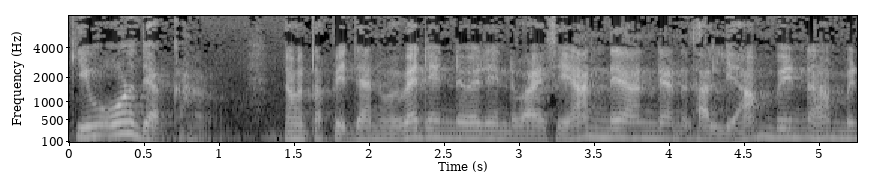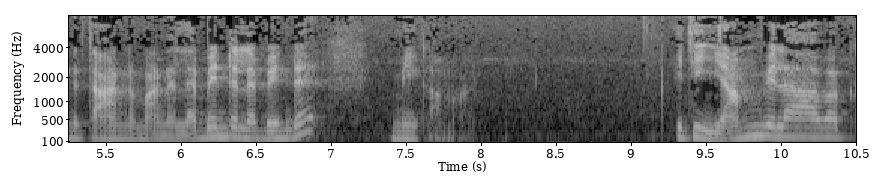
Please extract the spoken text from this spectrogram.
කියව ඕන දෙයක් අහනවා. නමුත් අපේ දැනුම වැඩෙන්න වැඩෙන්න වයසේ යන්න යන්න යන්න සල්ලි හම්බෙන්න හම්බෙන්න තාන්න මාන ලැබෙන්න ලැබෙන්න මේක අමාරුයි. ඉතින් යම් වෙලාවක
